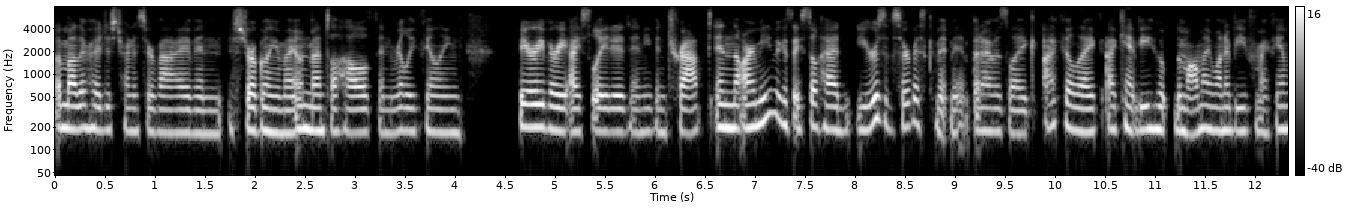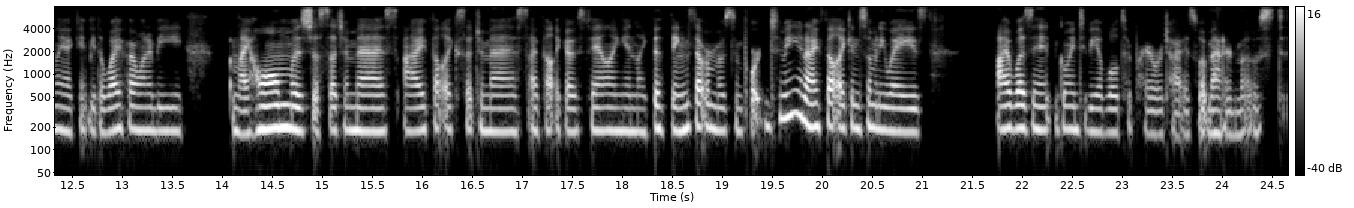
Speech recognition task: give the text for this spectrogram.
of motherhood, just trying to survive and struggling in my own mental health and really feeling very, very isolated and even trapped in the army because I still had years of service commitment. But I was like, I feel like I can't be who, the mom I want to be for my family. I can't be the wife I want to be my home was just such a mess. I felt like such a mess. I felt like I was failing in like the things that were most important to me. And I felt like in so many ways, I wasn't going to be able to prioritize what mattered most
